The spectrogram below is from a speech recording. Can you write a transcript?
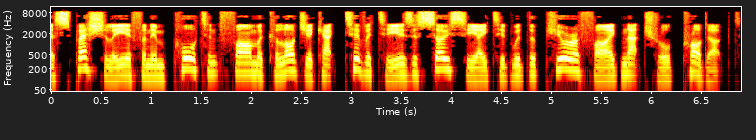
especially if an important pharmacologic activity is associated with the purified natural product.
